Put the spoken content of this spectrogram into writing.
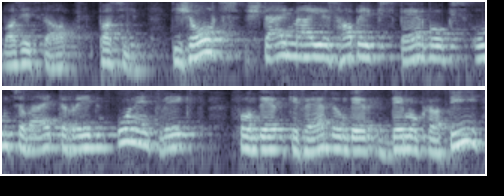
was jetzt da passiert. Die Scholz, Steinmeiers, Habecks, Baerbocks und so weiter reden unentwegt von der Gefährdung der Demokratie.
